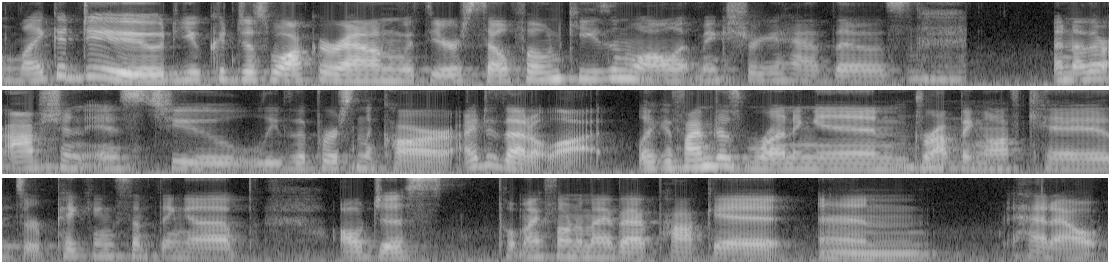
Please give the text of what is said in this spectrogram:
like a dude, you could just walk around with your cell phone keys and wallet. Make sure you have those. Mhm. Another option is to leave the purse in the car. I do that a lot. Like if I'm just running in, dropping Mhm. off kids, or picking something up, I'll just put my phone in my back pocket and head out.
